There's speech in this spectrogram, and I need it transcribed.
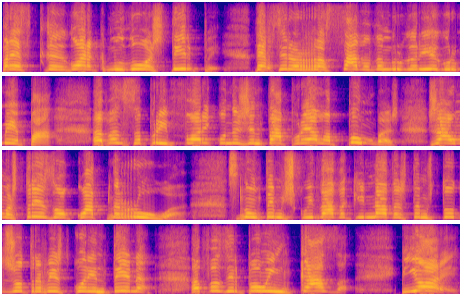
parece que agora que mudou a estirpe. Deve ser a raçada da hamburgueria gourmet, pá. Avança por aí fora e quando a gente está por ela, pumbas, já há umas três ou quatro na rua. Se não temos cuidado aqui nada, estamos todos outra vez de quarentena a fazer pão em casa. Pior é,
